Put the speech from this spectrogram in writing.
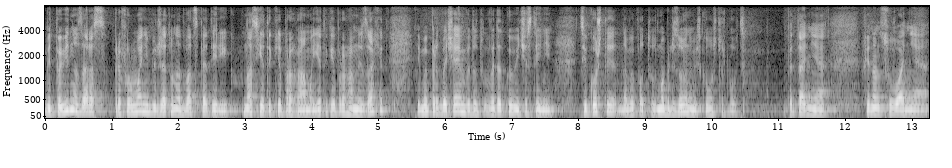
Відповідно, зараз при формуванні бюджету на 25 рік у нас є така програма, є такий програмний захід, і ми передбачаємо видатковій частині ці кошти на виплату мобілізованим військовослужбовцям. Питання фінансування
